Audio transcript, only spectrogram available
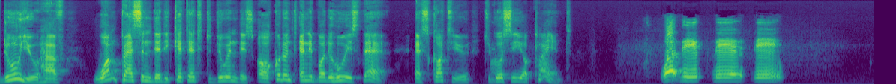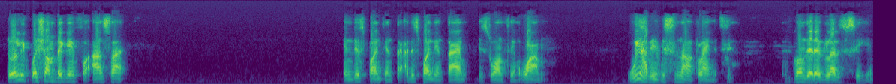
Do you have one person dedicated to doing this, or couldn't anybody who is there escort you to go see your client? Well, the the the the only question begging for answer in this point in time, at this point in time, is one thing. One, we have been visiting our clients. We've gone there regularly to see him.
